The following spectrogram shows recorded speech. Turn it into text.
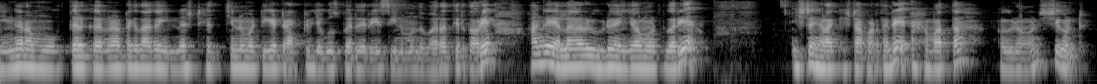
ಹಿಂಗೆ ನಮ್ಮ ಉತ್ತರ ಕರ್ನಾಟಕದಾಗ ಇನ್ನಷ್ಟು ಹೆಚ್ಚಿನ ಮಟ್ಟಿಗೆ ಟ್ರ್ಯಾಕ್ಟರ್ ಜಗಿಸ್ಬಾರ್ದು ರೇಸ್ ಇನ್ನು ಮುಂದೆ ಬರತ್ತಿರ್ತಾವ್ರಿ. ಹಂಗೆ ಎಲ್ಲರೂ ವಿಡಿಯೋ ಎಂಜಾಯ್ ಮಾಡ್ತಾರೆ ಇಷ್ಟ ಹೇಳಕ್ಕೆ ಇಷ್ಟಪಡ್ತೇನೆ. ರೀ ಮತ್ತು ವಿಡಿಯೋ ಮಾಡಿ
